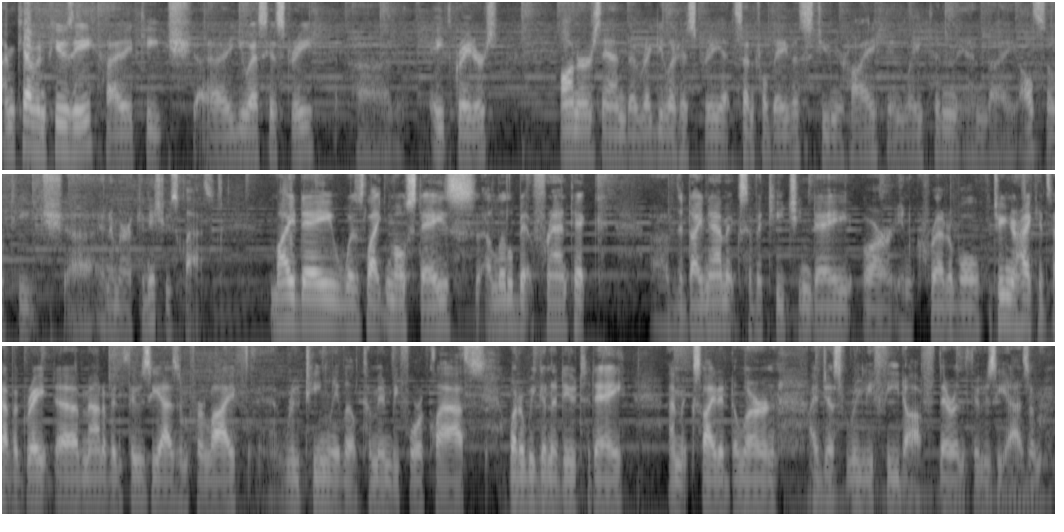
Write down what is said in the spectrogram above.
I'm Kevin Puzey. I teach uh, U.S. history, uh, eighth graders, honors and uh, regular history at Central Davis Junior High in Layton, and I also teach uh, an American Issues class. My day was like most days, a little bit frantic. Uh, the dynamics of a teaching day are incredible. Junior high kids have a great uh, amount of enthusiasm for life. routinely they'll come in before class. What are we going to do today? I'm excited to learn. I just really feed off their enthusiasm.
